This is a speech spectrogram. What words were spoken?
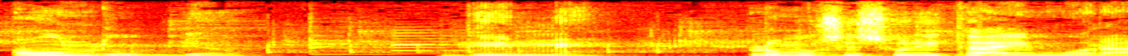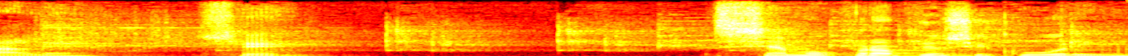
Ho un dubbio. Dimmi. L'omosessualità è immorale. Sì. Siamo proprio sicuri?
